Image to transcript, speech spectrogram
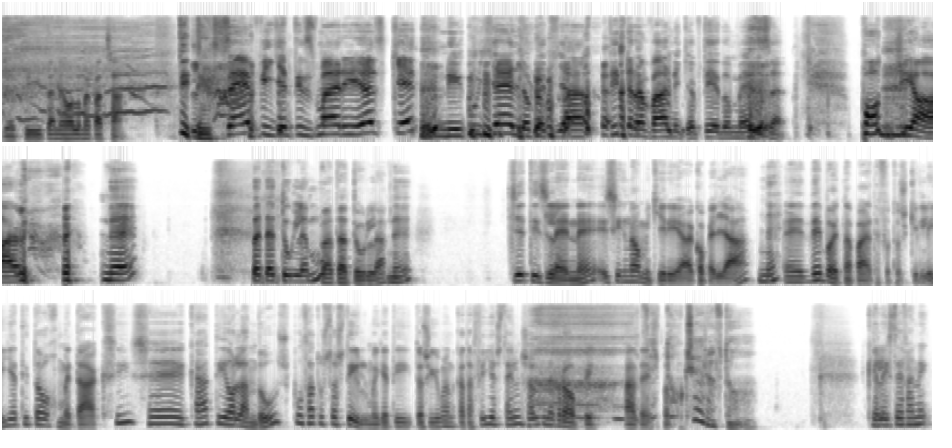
Γιατί ήταν όλο με πατσά. Τη ξέφυγε της Μαρίας και του Νίκου γέλιο, παιδιά. Τι τραβάνε και αυτοί εδώ μέσα. Podgr. ναι. Πατατούλα μου. Πατατούλα. Ναι. Και τη λένε, συγγνώμη κυρία κοπελιά, Ναι. ε, δεν μπορείτε να πάρετε αυτό το σκυλί γιατί το έχουμε τάξει σε κάτι Ολλανδούς που θα τους το στείλουμε. Γιατί το συγκεκριμένο καταφύγιο στέλνει σε όλη την Ευρώπη Δεν αδέσποτα. το ξέρω αυτό. Και λέει η Στέφανη,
